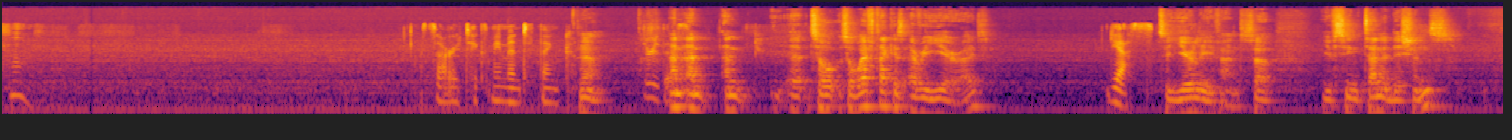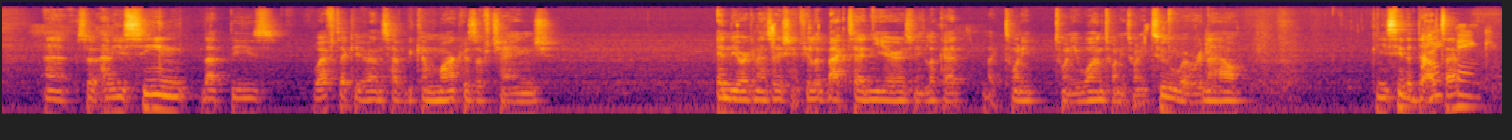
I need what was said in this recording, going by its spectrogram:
Hmm. Sorry, it takes me a minute to think. Yeah. Through this. And and and uh, so so WEFTEC is every year, right? Yes. It's a yearly event. So you've seen ten editions. Uh, so have you seen that these WEFTEC events have become markers of change in the organization? If you look back ten years and you look at like 2021, 2022, where we're now, can you see the delta? I think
